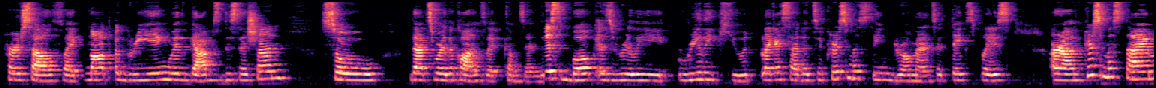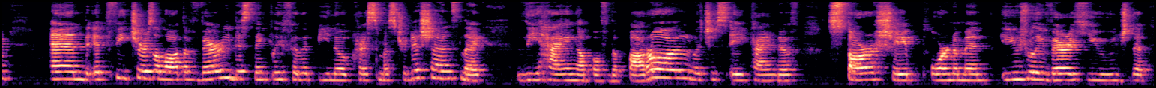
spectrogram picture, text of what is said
herself like not agreeing with Gab's decision. So that's where the conflict comes in. This book is really, really cute. Like I said, it's a Christmas themed romance. It takes place around Christmas time and it features a lot of very distinctly Filipino Christmas traditions like the hanging up of the parol, which is a kind of star-shaped ornament, usually very huge, that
